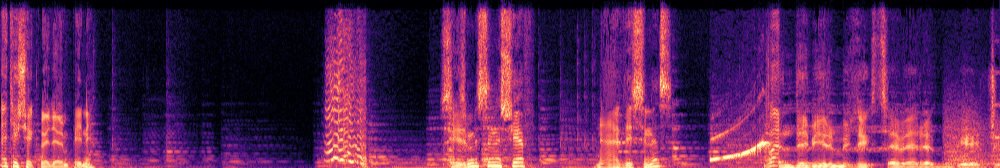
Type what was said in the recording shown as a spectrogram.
e, teşekkür ederim Penny. Siz misiniz şef? Neredesiniz? Ben de bir müzik severim gece.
